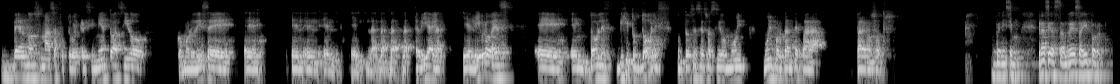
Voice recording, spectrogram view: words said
vernos más a futuro. El crecimiento ha sido, como lo dice eh, el, el, el, la, la, la, teoría y, y, el libro, es eh, en dobles, dígitos dobles. Entonces eso ha sido muy, muy importante para, para nosotros. Buenísimo. Gracias, Andrés, ahí por,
